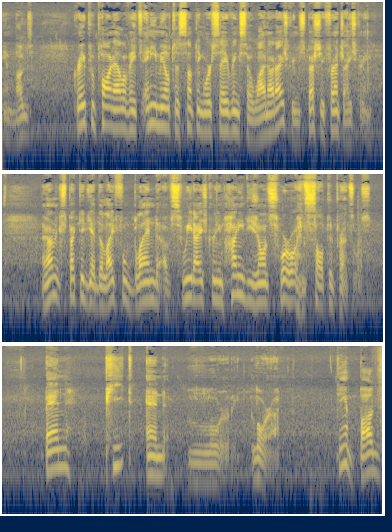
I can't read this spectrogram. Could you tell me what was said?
Damn bugs. Grey Poupon elevates any meal to something worth savoring, so why not ice cream, especially French ice cream? An unexpected yet delightful blend of sweet ice cream, honey Dijon swirl, and salted pretzels. Ben, Pete, and Laura. Damn bugs.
